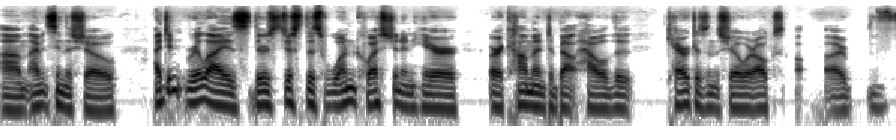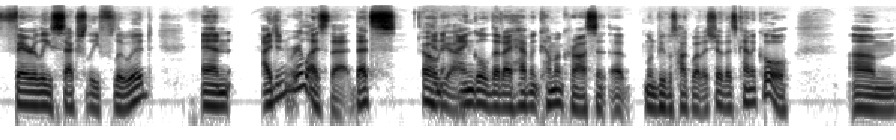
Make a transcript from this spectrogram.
Um, I haven't seen the show. I didn't realize there's just this one question in here or a comment about how the characters in the show are all are fairly sexually fluid, and I didn't realize that. That's Oh, an yeah. angle that I haven't come across uh, when people talk about the show. That's kind of cool. Um,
